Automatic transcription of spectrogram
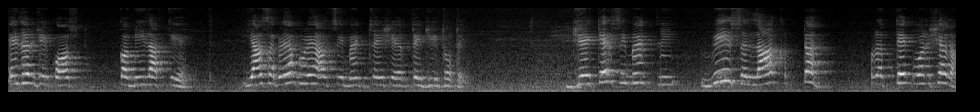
एनर्जी कॉस्ट कमी लागते या सगळ्यामुळे आज सिमेंटचे शेअर तेजीत होते. जे के सिमेंटनी वीस लाख टन प्रत्येक वर्षाला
